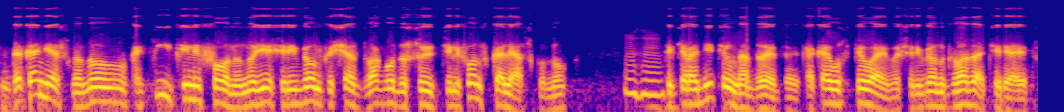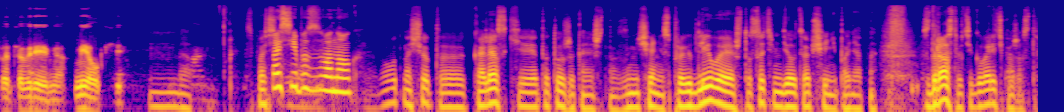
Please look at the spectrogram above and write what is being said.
Да, конечно. Ну, какие телефоны? Ну, если ребенку сейчас два года сует телефон в коляску, ну, Мгм. таки родителям надо за это. Какая успеваемость? Ребенок глаза теряет в это время, мелкий. Да. Спасибо. Спасибо за звонок. Ну вот насчет э, коляски, это тоже, конечно, замечание справедливое. Что с этим делать вообще непонятно. Здравствуйте, говорите, пожалуйста.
